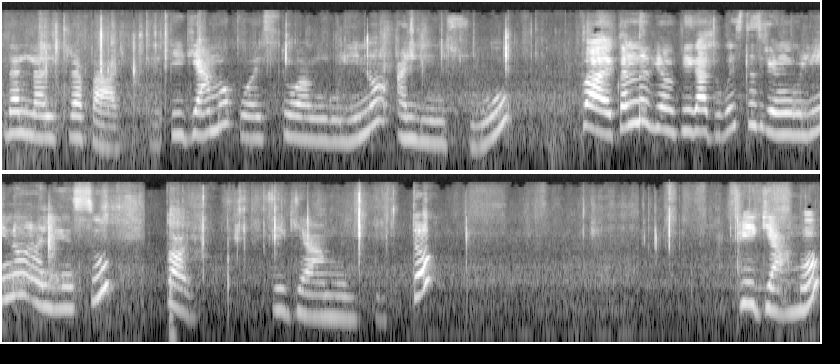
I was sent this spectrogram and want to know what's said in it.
dall'altra parte. Pieghiamo questo angolino all'insù poi quando abbiamo piegato questo triangolino all'insù, poi pieghiamo il tutto, pieghiamo,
